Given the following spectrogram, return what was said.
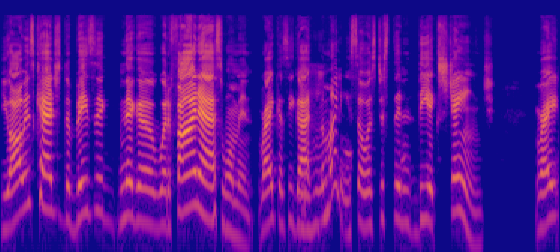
You always catch the basic nigga with a fine ass woman, right? Because he got the Mhm. money. So it's just in the exchange, right?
